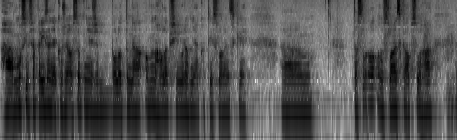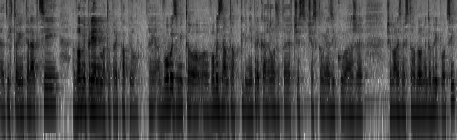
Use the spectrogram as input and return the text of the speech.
a musím sa priznať akože osobne, že bolo to na o mnoho lepšej úrovni ako tie slovenské um, tá slovenská obsluha mm-hmm. týchto interakcií. Veľmi príjemne ma to prekvapilo. Hej, a vôbec, mi to, vôbec nám to ako keby neprekážalo, že to je v čes, českom jazyku a že, že mali sme z toho veľmi dobrý pocit.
